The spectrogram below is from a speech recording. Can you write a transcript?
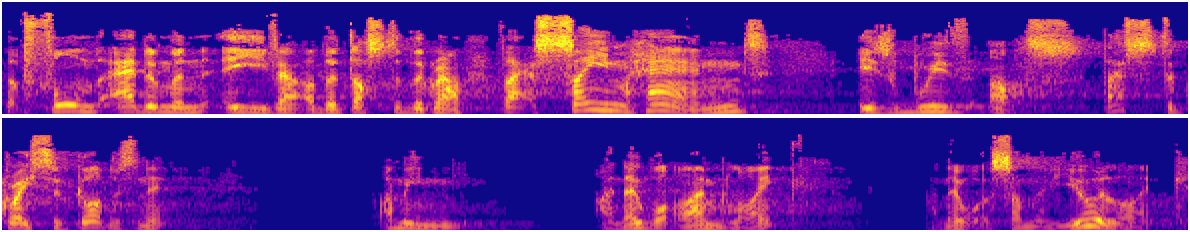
that formed Adam and Eve out of the dust of the ground. That same hand is with us. That's the grace of God, isn't it? I mean, I know what I'm like. I know what some of you are like.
